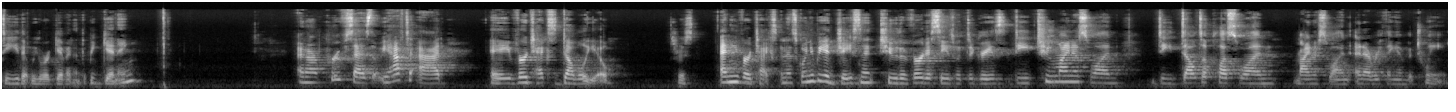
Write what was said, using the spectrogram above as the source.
D that we were given at the beginning. And our proof says that we have to add a vertex W. Just any vertex, and it's going to be adjacent to the vertices with degrees d2 minus 1, d delta plus 1, minus 1, and everything in between.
